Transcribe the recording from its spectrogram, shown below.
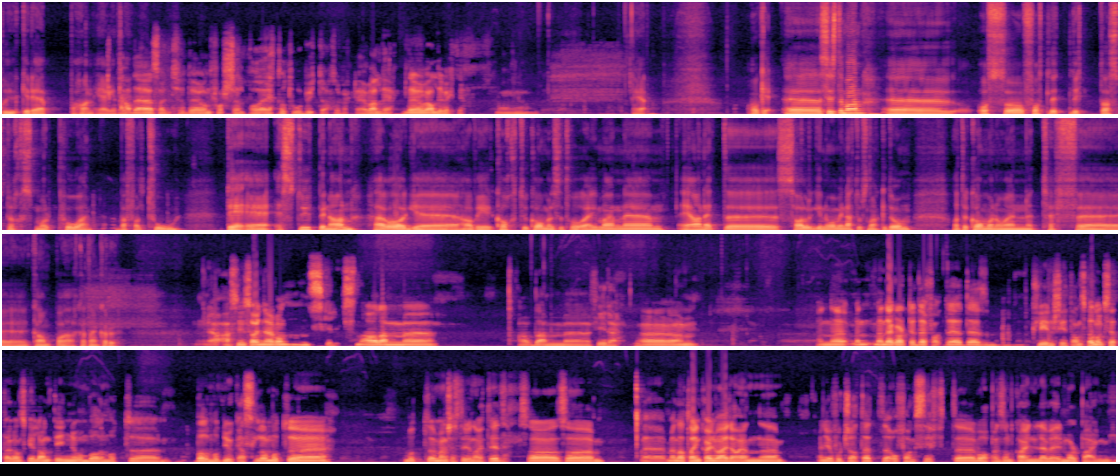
bruker det på han, egentlig. Ja, det er sant. Det er jo en forskjell på ett og to bytter. Så det er veldig, det er veldig viktig. Ja. Ok. Uh, Sistemann. Også fått litt lytterspørsmål på, i hvert fall to. Det er Estupinan. Her òg eh, har vi kort hukommelse, tror jeg. Men eh, er han et eh, salg? Nå har vi nettopp snakket om at det kommer noen tøffe kamper her. Hva tenker du? Ja, jeg syns han er vanskeligsten av dem, av dem fire. Um, men, eh, men, men, det er klart, det, det, det clean sheetene skal nok sitte ganske langt inn både mot, eh, både mot Newcastle og mot, eh, mot Manchester United. Så, så, men at han kan være en Han er jo fortsatt et offensivt våpen som kan levere målpoeng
